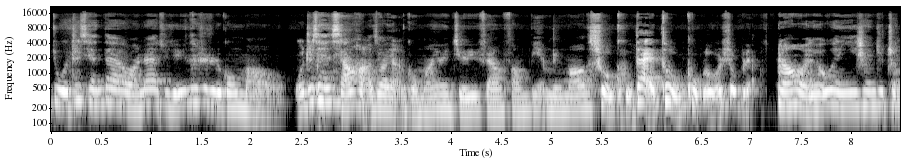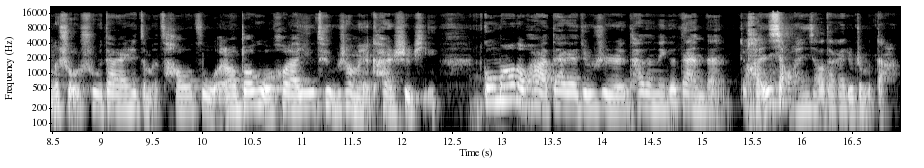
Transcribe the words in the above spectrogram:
就我之前带王炸去绝育，它是只公猫。我之前想好了就要养公猫，因为绝育非常方便。母猫受苦太痛苦了，我受不了。然后我就问医生，就整个手术大概是怎么操作。然后包括我后来 YouTube 上面也看视频。公猫的话，大概就是它的那个蛋蛋就很小很小，大概就这么大。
